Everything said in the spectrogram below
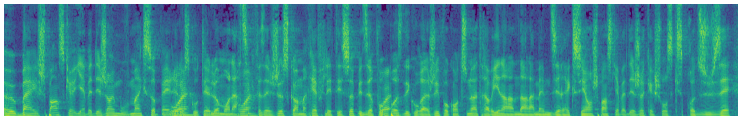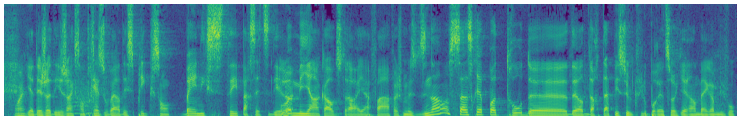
euh, ben, je pense qu'il y avait déjà un mouvement qui s'opérait Ouais. de ce côté-là. Mon article Ouais. faisait juste comme refléter ça puis dire faut pas se décourager, faut continuer à travailler dans, dans la même direction. Je pense qu'il y avait déjà quelque chose qui se produisait. Il y a déjà des gens qui sont très ouverts d'esprit, qui sont bien excités par cette idée-là, mais il y a encore du travail à faire. Fait que je me suis dit non, ça serait pas trop de, de, de retaper sur le clou pour être sûr qu'il rentre bien comme il faut.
